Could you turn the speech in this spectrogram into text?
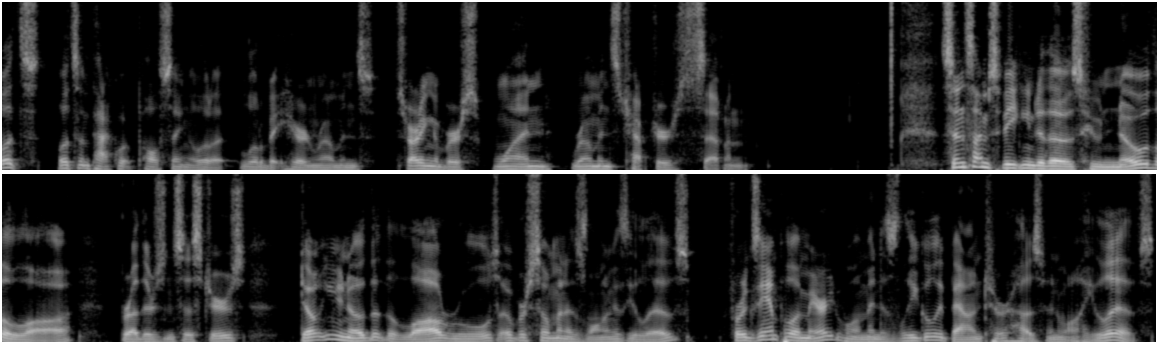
let's let's unpack what Paul's saying a little a little bit here in Romans, starting in verse one, Romans chapter seven. Since I'm speaking to those who know the law, brothers and sisters, don't you know that the law rules over someone as long as he lives? For example, a married woman is legally bound to her husband while he lives.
